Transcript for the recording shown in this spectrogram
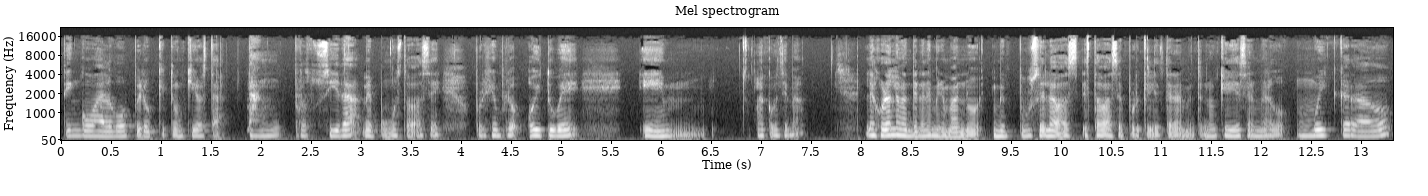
tengo algo, pero que no quiero estar tan producida, me pongo esta base. Por ejemplo, hoy tuve, eh, ¿cómo se llama? La jura la bandera de mi hermano y me puse la base, esta base porque literalmente no quería hacerme algo muy cargado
